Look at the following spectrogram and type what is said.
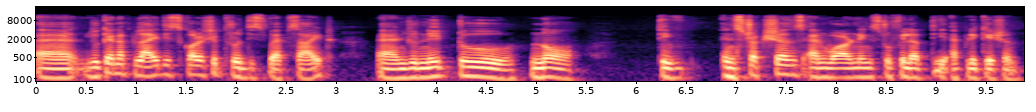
Uh, you can apply this scholarship through this website and you need to know the instructions and warnings to fill up the application.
